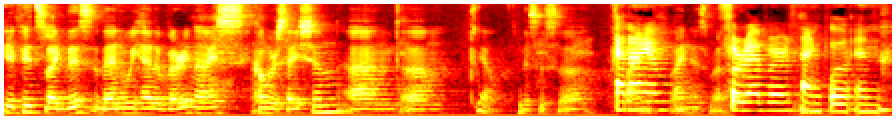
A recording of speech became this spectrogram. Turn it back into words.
if it's like this, then we had a very nice conversation, and um, yeah, this is. Uh, and I am well. forever thankful and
